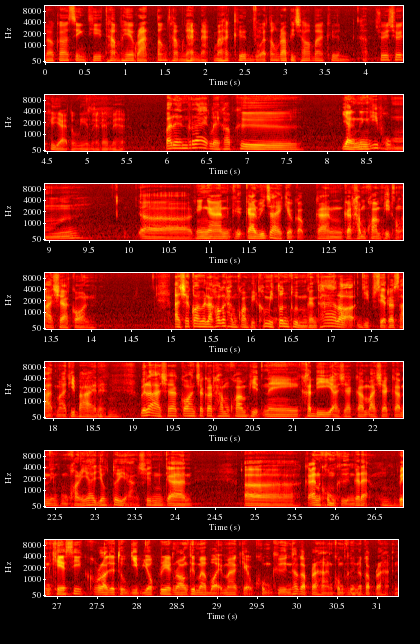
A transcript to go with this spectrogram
แล้วก็สิ่งที่ทำให้รัฐต้องทำงานหนักมากขึ้น หรือว่าต้องรับผิดชอบมากขึ้นครับช่วยช่วยขยายตรงนี้หน่อยได้ไหมฮะประเด็นแรกเลยครับคือ อย่างหนึ่งที่ผมเอ่อในงานการวิจัยเกี่ยวกับการกระทำความผิดของอาชญากร อาชญากรเวลาเขากระทำความผิดเขามีต้นทุนเหมือนกัน ถ้าเราหยิบเศรษฐศาสตร์มาอธิบายนะเวลาอาชญากรจะกระทำความผิดในคดีอาชญากรรมอาชญากรรมหนึ่งผมขออนุญาตยกตัวอย่าง เช่นการเอ่อการข่มขืนก็ได้ เป็นเคสที่เราจะถูกหยิบยกเรียกร้องขึ้นมาบ่อยมากเกี่ยวกับข่มขืนเท่ากับประหารข่มขืนเท่ากับประหาร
